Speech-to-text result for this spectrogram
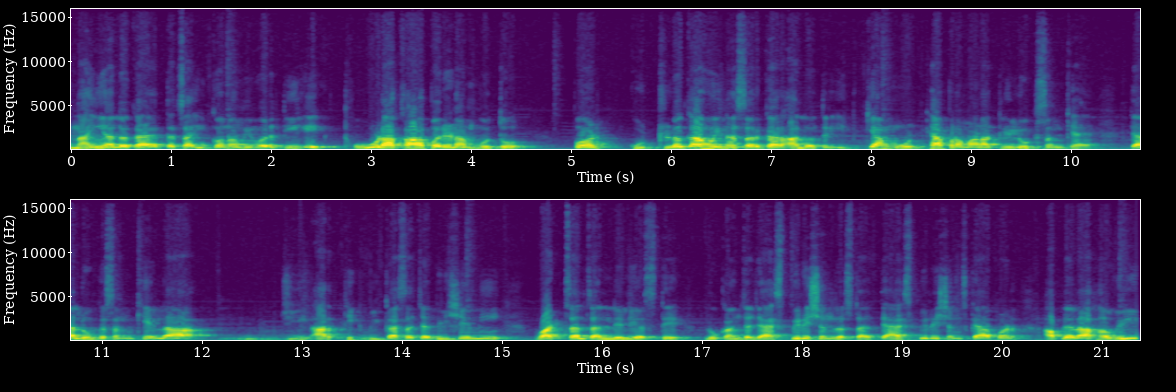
नाही आलं काय त्याचा इकॉनॉमीवरती एक थोडा काळ परिणाम होतो. पण कुठलं का होईना सरकार आलं तरी इतक्या मोठ्या प्रमाणातली लोकसंख्या आहे. त्या लोकसंख्येला जी आर्थिक विकासाच्या दिशेने वाटचाल चाललेली असते लोकांच्या ज्या ॲस्पिरेशन्स असतात त्या ॲस्पिरेशन्स काय आपण आपल्याला हवी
